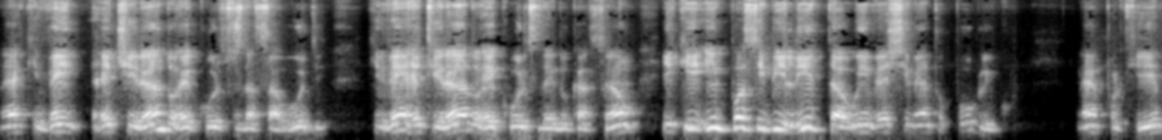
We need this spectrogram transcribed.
né, que vem retirando recursos da saúde, que vem retirando recursos da educação e que impossibilita o investimento público, né, porque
